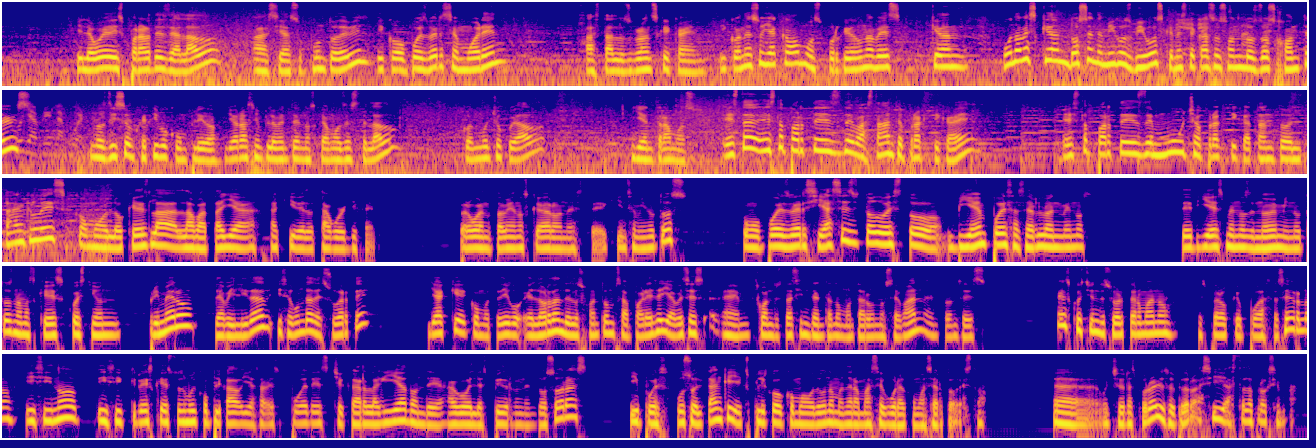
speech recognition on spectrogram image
Y le voy a disparar desde al lado hacia su punto débil. Y como puedes ver, se mueren hasta los grunts que caen. Y con eso ya acabamos, porque una vez quedan. Una vez quedan dos enemigos vivos, que en este caso son los dos hunters, nos dice objetivo cumplido. Y ahora simplemente nos quedamos de este lado, con mucho cuidado, y entramos. Esta, esta parte es de bastante práctica, ¿eh? Esta parte es de mucha práctica, tanto el tankless como lo que es la, la batalla aquí de la Tower Defense. Pero bueno, todavía nos quedaron este, 15 minutos. Como puedes ver, si haces todo esto bien, puedes hacerlo en menos de 10, menos de 9 minutos. Nada más que es cuestión, primero, de habilidad y segunda, de suerte. Ya que, como te digo, el orden de los Phantoms aparece y a veces eh, cuando estás intentando montar uno se van. Entonces, es cuestión de suerte, hermano. Espero que puedas hacerlo. Y si no, y si crees que esto es muy complicado, ya sabes, puedes checar la guía donde hago el speedrun en dos horas. Y pues uso el tanque y explico como de una manera más segura cómo hacer todo esto. Uh, muchas gracias por ver, yo soy Pedro, así, hasta la próxima.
